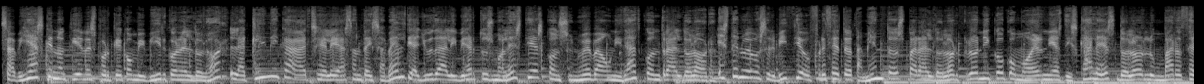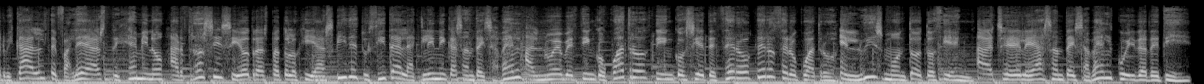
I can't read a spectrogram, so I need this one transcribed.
¿Sabías que no tienes por qué convivir con el dolor? La Clínica HLA Santa Isabel te ayuda a aliviar tus molestias con su nueva unidad contra el dolor. Este nuevo servicio ofrece tratamientos para el dolor crónico como hernias discales, dolor lumbaro cervical, cefaleas, trigémino, artrosis y otras patologías. Pide tu cita en la Clínica Santa Isabel al 954-570-004 en Luis Montoto 100. HLA Santa Isabel cuida de ti.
